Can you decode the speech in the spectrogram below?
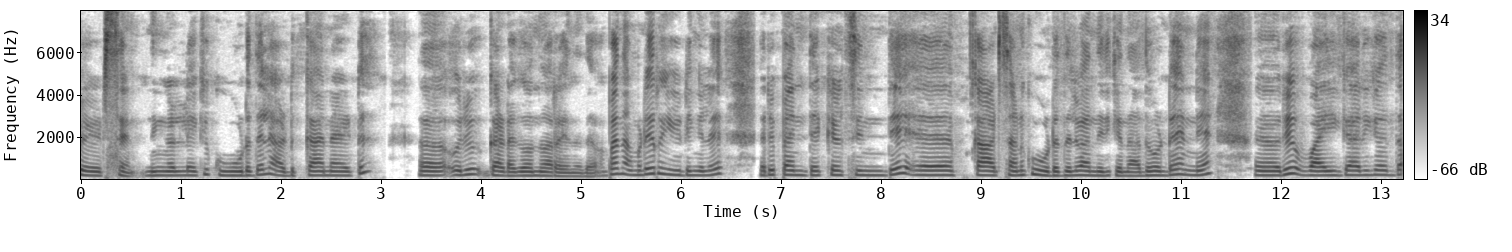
പേഴ്സൺ. നിങ്ങളിലേക്ക് കൂടുതൽ അടുക്കാനായിട്ട് ഒരു ഘടകം എന്ന് പറയുന്നത്. അപ്പോൾ നമ്മുടെ റീഡിങ്ങിൽ ഒരു പെന്റക്കിൾസിന്റെ കാർഡ്സാണ് കൂടുതൽ വന്നിരിക്കുന്നത്. അതുകൊണ്ട് തന്നെ ഒരു വൈകാരികത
